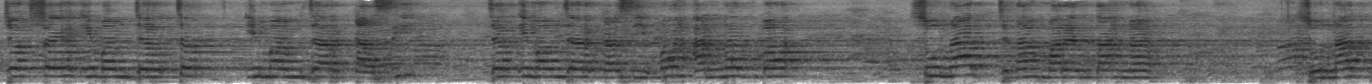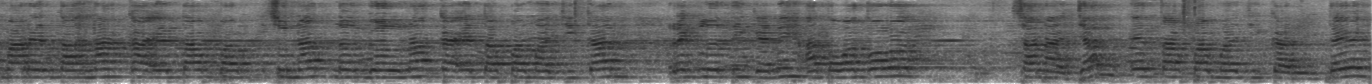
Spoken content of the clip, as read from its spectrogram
cek syekh imam cek imam zarkasi cek imam zarkasi mah annadba sunat cenah marentahna sunat marentahna kaeta sunat nenggelna ka eta pamajikan rek leutik keneh atawa kolot sanajan eta pamajikan teh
